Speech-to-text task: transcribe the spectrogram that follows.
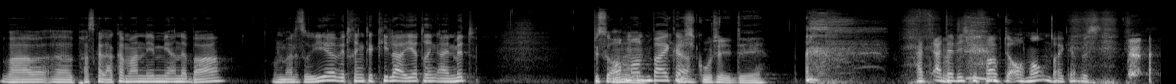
war äh, Pascal Ackermann neben mir an der Bar und meinte so, hier, wir trinken Tequila, hier, trink einen mit. Bist du auch Mountainbiker? Richtig gute Idee. Hat, hat er dich gefragt, ob du auch Mountainbiker bist?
